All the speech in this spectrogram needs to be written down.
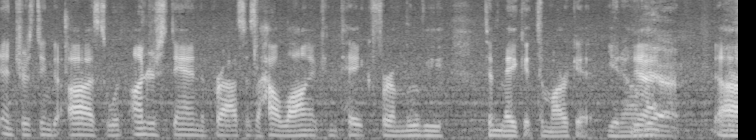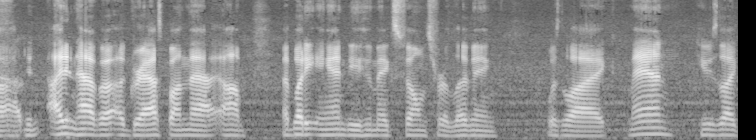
interesting to us was understanding the process of how long it can take for a movie to make it to market. You know. Yeah. Uh, I didn't. I didn't have a, a grasp on that. Um, my buddy Andy, who makes films for a living, was like, "Man," he was like,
